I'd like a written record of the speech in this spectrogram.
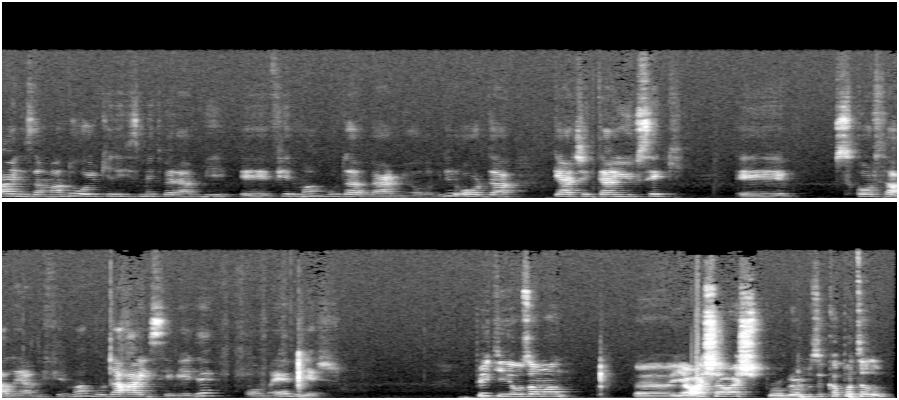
aynı zamanda o ülkede hizmet veren bir e, firma burada vermiyor olabilir. Orada gerçekten yüksek e, skor sağlayan bir firma burada aynı seviyede olmayabilir. Peki o zaman e, yavaş yavaş programımızı kapatalım.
